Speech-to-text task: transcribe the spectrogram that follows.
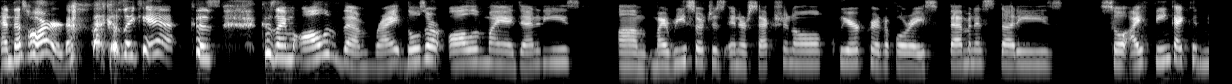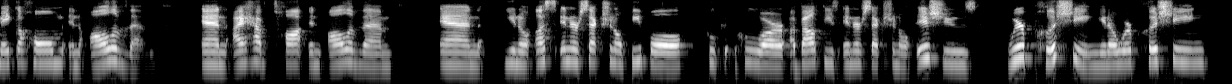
And that's hard because i can't because because i'm all of them right? Those are all of my identities. Um my research is intersectional queer critical race feminist studies. So I think I could make a home in all of them. And I have taught in all of them. And, you know, us intersectional people who, who are about these intersectional issues, we're pushing, you know, we're pushing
